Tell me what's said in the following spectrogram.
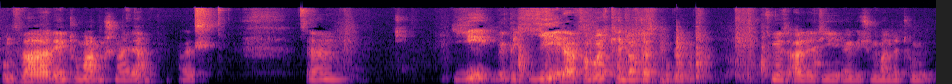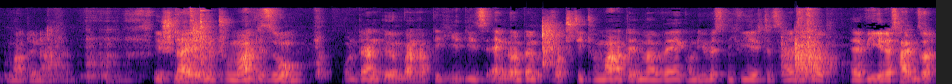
Und zwar den Tomatenschneider. Also, ähm, je, wirklich jeder von euch kennt auch das Problem. Zumindest alle, die irgendwie schon mal eine Tomate in der Hand haben. Ihr schneidet eine Tomate so und dann irgendwann habt ihr hier dieses Ende und dann rutscht die Tomate immer weg und ihr wisst nicht, wie ihr das halten soll, äh, wie ihr das halten sollt.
